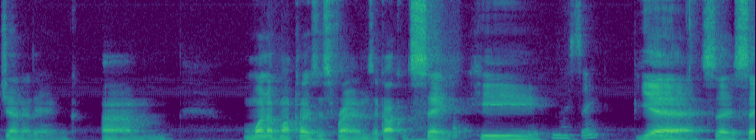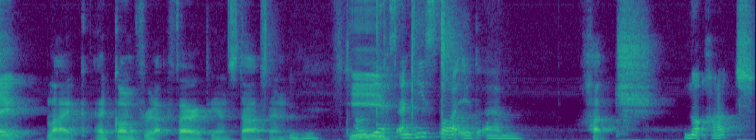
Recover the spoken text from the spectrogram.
journaling. Um, one of my closest friends, a guy called Say, he Nice, eh? yeah, so Say like had gone through like therapy and stuff, and he Oh yes, and he started um, Hutch. not Hutch,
